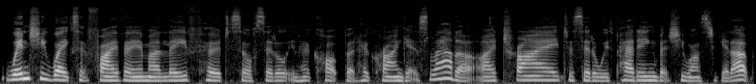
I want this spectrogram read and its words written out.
When she wakes at 5 a.m., I leave her to self settle in her cot, but her crying gets louder. I try to settle with padding, but she wants to get up.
